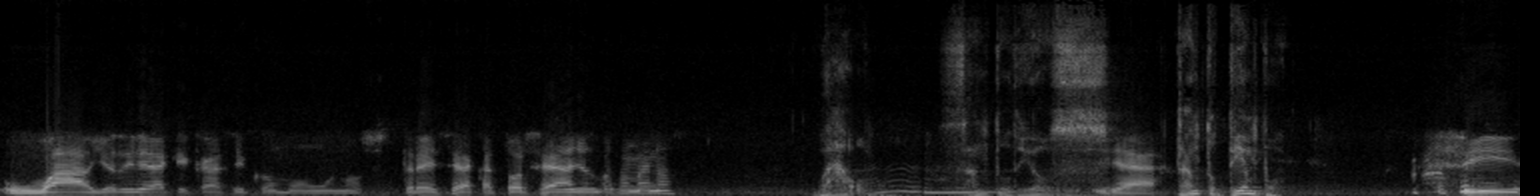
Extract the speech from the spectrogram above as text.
Wow, yo diría que casi como unos 13 a 14 años más o menos. Wow, santo Dios. Ya. Tanto tiempo. Sí,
